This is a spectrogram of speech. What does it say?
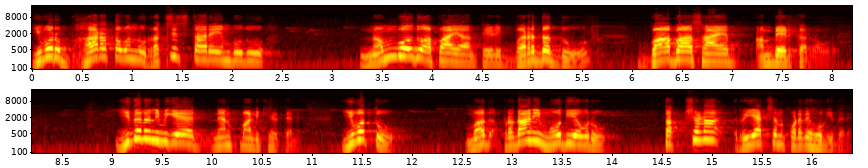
ಇವರು ಭಾರತವನ್ನು ರಕ್ಷಿಸ್ತಾರೆ ಎಂಬುದು ನಂಬೋದು ಅಪಾಯ ಅಂತೇಳಿ ಬರೆದದ್ದು ಬಾಬಾ ಸಾಹೇಬ್ ಅಂಬೇಡ್ಕರ್ ಅವರು ಇದನ್ನು ನಿಮಗೆ ನೆನಪು ಮಾಡಲಿಕ್ಕೆ ಹೇಳ್ತೇನೆ. ಇವತ್ತು ಮದ್, ಪ್ರಧಾನಿ ಮೋದಿಯವರು ತಕ್ಷಣ ರಿಯಾಕ್ಷನ್ ಕೊಡದೆ ಹೋಗಿದ್ದಾರೆ.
